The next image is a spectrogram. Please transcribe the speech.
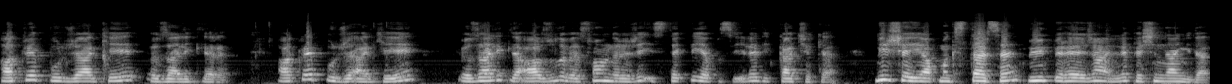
Akrep burcu erkeği özellikleri. Akrep burcu erkeği özellikle arzulu ve son derece istekli yapısı ile dikkat çeker. Bir şey yapmak isterse büyük bir heyecan ile peşinden gider.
